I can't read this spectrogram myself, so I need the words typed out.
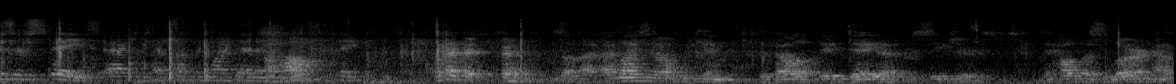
is there space to actually have something like that in a home? Think, Okay, good. Good. So I- I'd like to know if we can develop big data procedures to help us learn how to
